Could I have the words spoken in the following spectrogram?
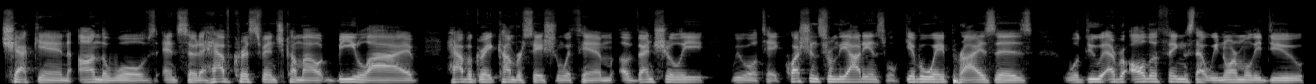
check-in on the Wolves. And so to have Chris Finch come out, be live, have a great conversation with him. Eventually, we will take questions from the audience. We'll give away prizes. We'll do ever all the things that we normally do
